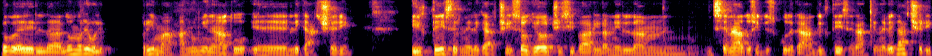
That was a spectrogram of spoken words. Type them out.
L'onorevole prima ha nominato eh, le carceri il taser nelle carceri. So che oggi si parla nel um, in Senato, si discuterà del taser anche nelle carceri.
